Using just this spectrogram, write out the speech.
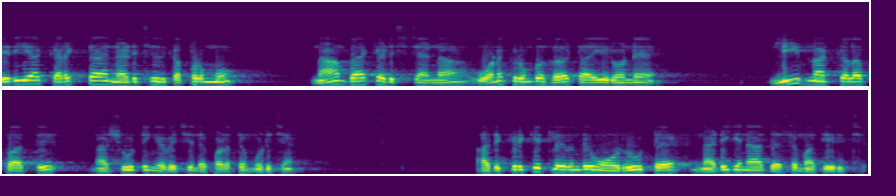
சரியாக கரெக்டாக நடித்ததுக்கப்புறமும் நான் பேக் அடிச்சிட்டேன்னா உனக்கு ரொம்ப ஹர்ட் ஆயிரும்னு லீவ் நாட்களாக பார்த்து நான் ஷூட்டிங்கை வச்சு இந்த படத்தை முடித்தேன் அது கிரிக்கெட்ல இருந்து உன் ரூட்டை நடிகனா திசை மாற்றிருச்சு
